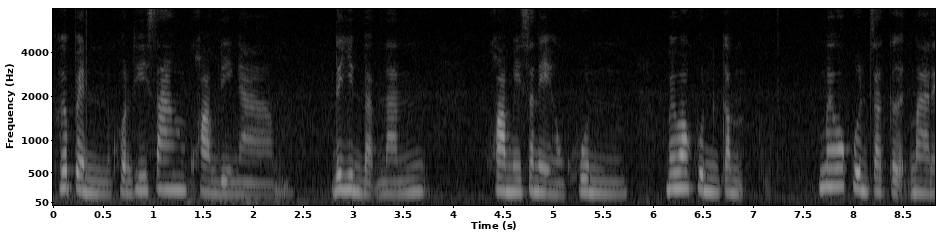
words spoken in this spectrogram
เพื่อเป็นคนที่สร้างความดีงาม ได้ยินแบบนั้นความมีเสน่ห์ของคุณ ไม่ว่าคุณกำไม่ว่าคุณจะเกิดมาใน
